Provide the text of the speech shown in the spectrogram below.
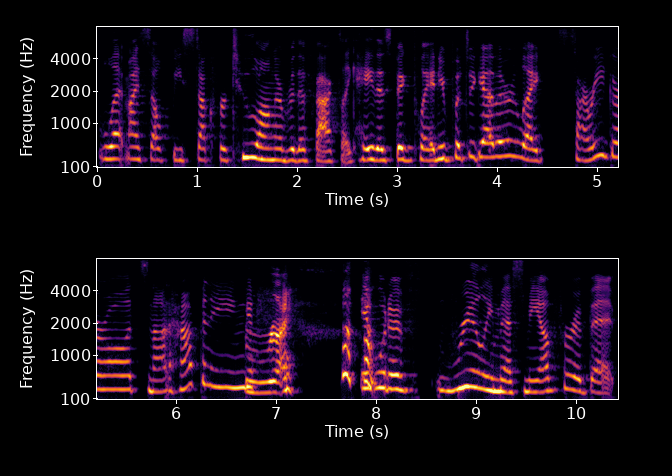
let myself be stuck for too long over the fact, like, hey, this big plan you put together, like, sorry, girl, it's not happening, right it would have really messed me up for a bit.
